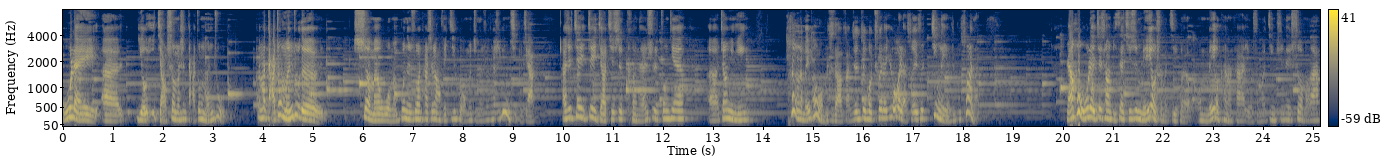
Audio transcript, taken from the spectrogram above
吴磊呃有一脚射门是打中门柱，那么打中门柱的。射门，我们不能说他是浪费机会，我们只能说他是运气不佳。而且这这一脚其实可能是中间，呃，张玉宁碰了没碰我不知道，反正最后吹了越位了，所以说进了也是不算的。然后吴磊这场比赛其实没有什么机会，我们没有看到他有什么禁区内射门啊，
